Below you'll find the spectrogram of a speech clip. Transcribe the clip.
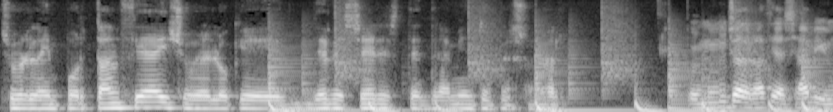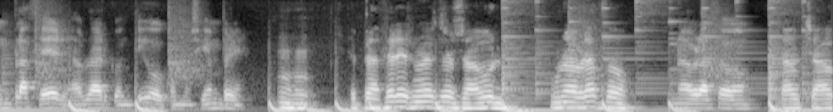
sobre la importancia y sobre lo que debe ser este entrenamiento personal. Pues muchas gracias, Xavi. Un placer hablar contigo, como siempre. El placer es nuestro, Saúl. Un abrazo. Un abrazo. Chao, chao.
